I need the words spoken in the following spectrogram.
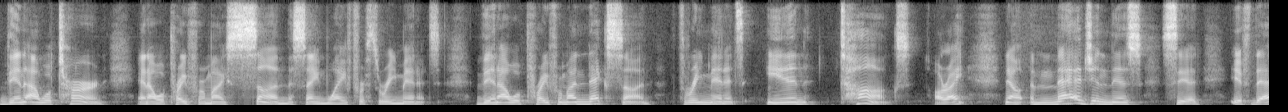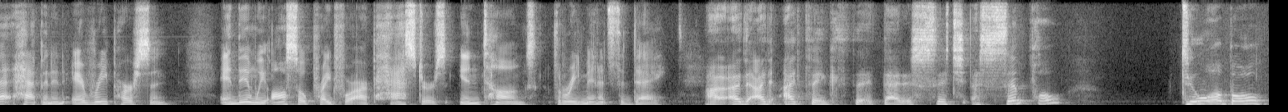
Then I will turn and I will pray for my son the same way for three minutes. Then I will pray for my next son three minutes in tongues. All right? Now imagine this, Sid, if that happened in every person, and then we also prayed for our pastors in tongues three minutes a day. I, I, I think that that is such a simple, doable,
